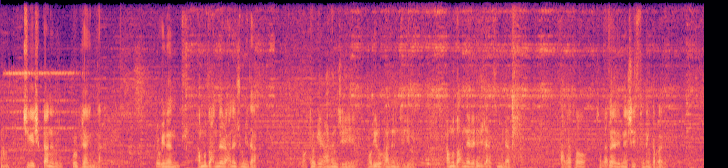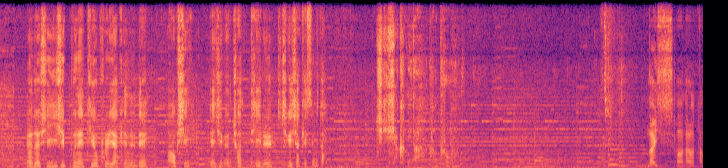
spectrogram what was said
어, 치기 쉽다는 골프장입니다. 여기는 아무도 안내를 안 해줍니다. 어떻게 가는지, 어디로 가는지 아무도 안내를 해주지 않습니다. 알아서 찾아가야 되는 시스템인가 봐요. 8시 20분에 티오프를 예약했는데 9시에 지금 첫 티를 치기 시작했습니다. 치기 시작 나이스. 아, 날아갔다.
